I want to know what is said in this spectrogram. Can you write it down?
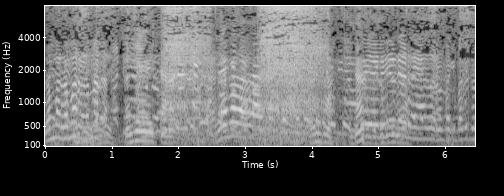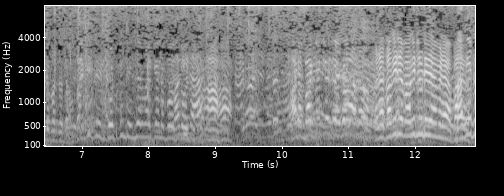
రమ్మని రమ్మని రమ్మని. ఇంజన్ ఇస్తాను బకెట్ బకెట్ ఉండేది బకెట్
